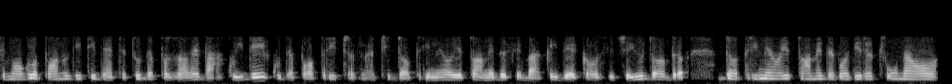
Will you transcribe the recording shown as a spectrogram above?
se moglo ponuditi detetu da pozove baku i deku da popriča, znači doprineo je tome da se baka i deka osjećaju dobro, doprineo je tome da vodi računa o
